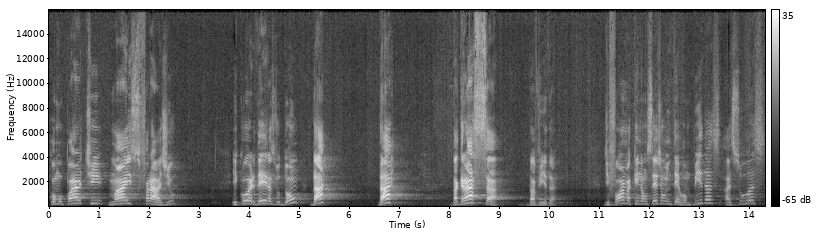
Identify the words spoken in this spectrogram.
como parte mais frágil e coerdeiras do dom da da da graça da vida, de forma que não sejam interrompidas as suas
